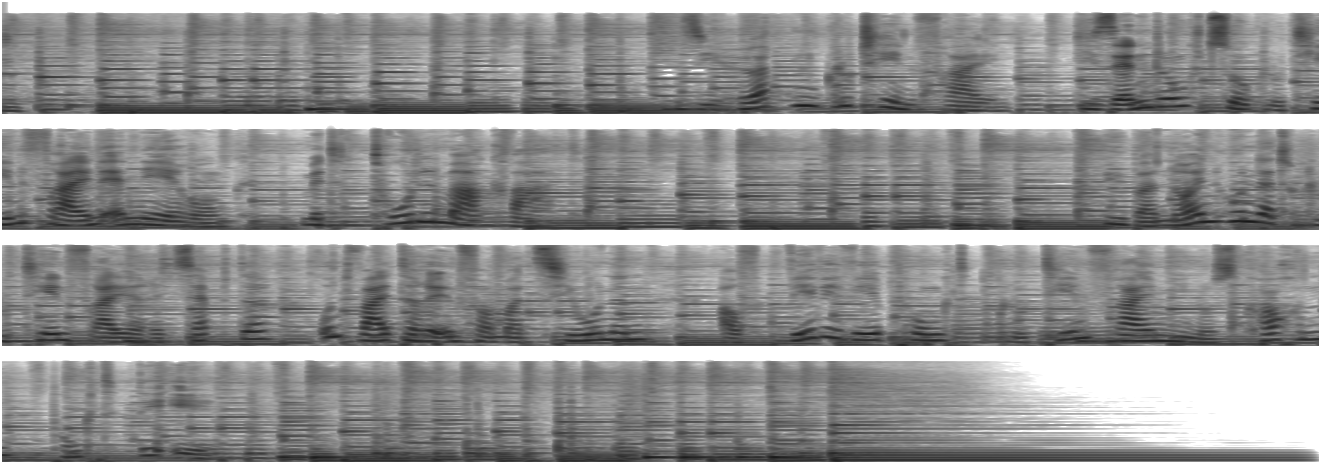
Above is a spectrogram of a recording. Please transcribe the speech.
Hörten glutenfrei. Die Sendung zur glutenfreien Ernährung mit Trudel Marquardt. Über 900 glutenfreie Rezepte und weitere Informationen auf www.glutenfrei-kochen.de.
